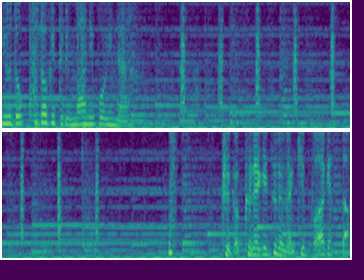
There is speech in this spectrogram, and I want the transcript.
유독 구더기들이 많이 보이네. 그거 그렉이 들으면 기뻐하겠다.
